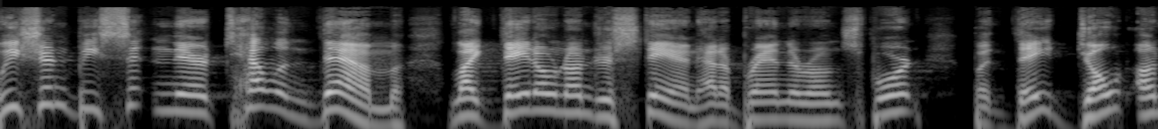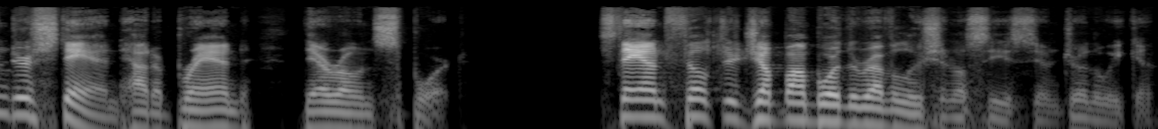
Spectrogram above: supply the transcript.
We shouldn't be sitting there telling them like they don't understand how to brand their own sport, but they don't understand how to brand their own sport. Stay unfiltered, jump on board the revolution. I'll see you soon. Enjoy the weekend.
